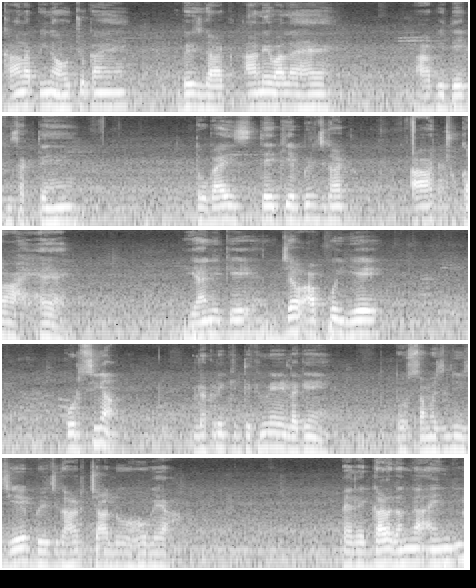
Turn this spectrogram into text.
खाना पीना हो चुका है, ब्रिज घाट आने वाला है, आप भी देख ही सकते हैं। तो गाइस देखिए ब्रिज घाट आ चुका है। यानी कि जब आपको ये कुर्सियाँ लकड़ी की दिखने लगें तो समझ लीजिए ब्रिज घाट चालू हो गया। पहले गढ़ गंगा आएँगी,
